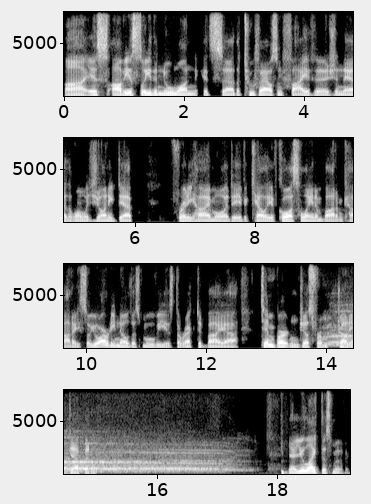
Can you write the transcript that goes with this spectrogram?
Uh, it's obviously the new one. It's uh, the 2005 version there, the one with Johnny Depp, Freddie Highmore, David Kelly, of course, Helena Bonham Carter. So you already know this movie is directed by uh, Tim Burton, just from Johnny Depp. And yeah, you like this movie.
